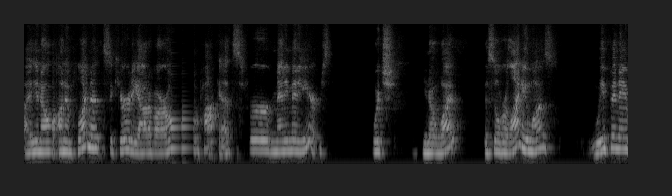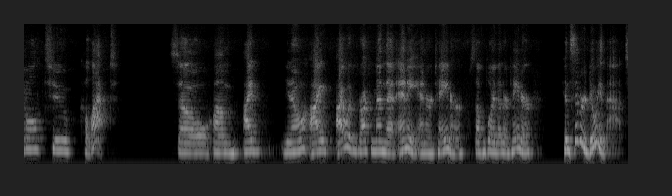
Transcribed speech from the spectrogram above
uh, you know, unemployment security out of our own pockets for many, many years, which, you know what? The silver lining was we've been able to collect. So um, I, you know, I, I would recommend that any entertainer, self-employed entertainer, consider doing that.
